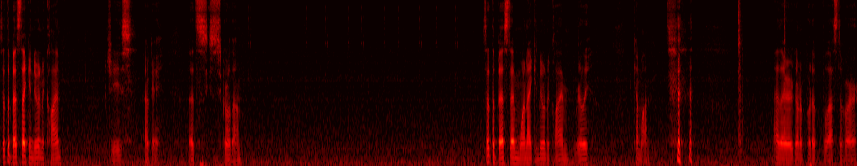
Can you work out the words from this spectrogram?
Is that the best I can do in a climb? Jeez. Okay. Let's scroll down. Is that the best N1 I can do in a climb? Really? Come on. Either gonna put up the last of our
